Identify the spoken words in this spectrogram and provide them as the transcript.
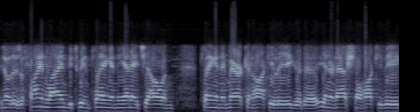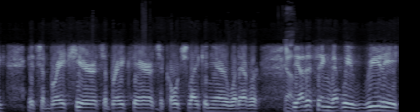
You know, there's a fine line between playing in the NHL and playing in the American Hockey League or the International Hockey League. It's a break here, it's a break there, it's a coach liking you or whatever. Yeah. The other thing that we really,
